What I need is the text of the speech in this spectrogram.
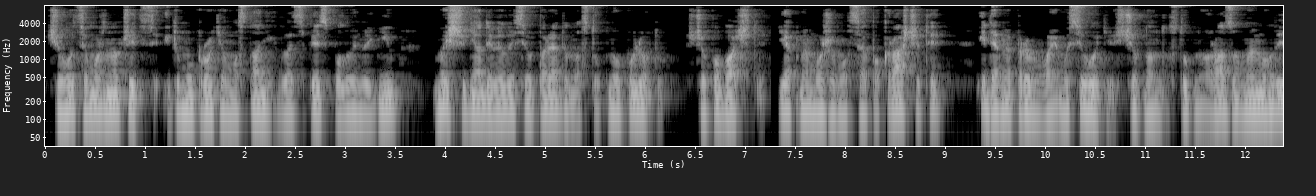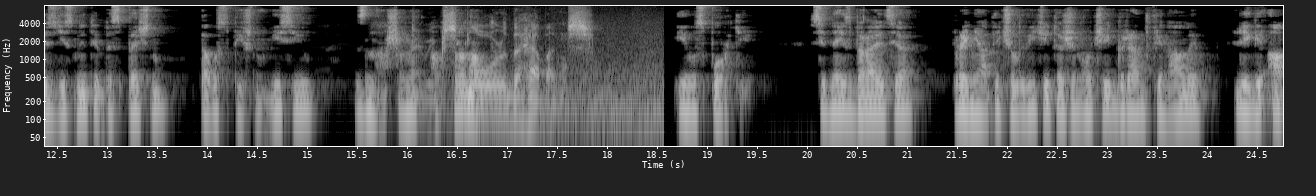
чого це можна навчитися. І тому протягом останніх 25,5 днів ми щодня дивилися вперед до наступного польоту, щоб побачити, як ми можемо все покращити і де ми перебуваємо сьогодні, щоб на наступного разу ми могли здійснити безпечну та успішну місію з нашими астронавтами. І у спорті. Сідней збирається прийняти чоловічий та жіночий гранд-фінали Ліги А,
